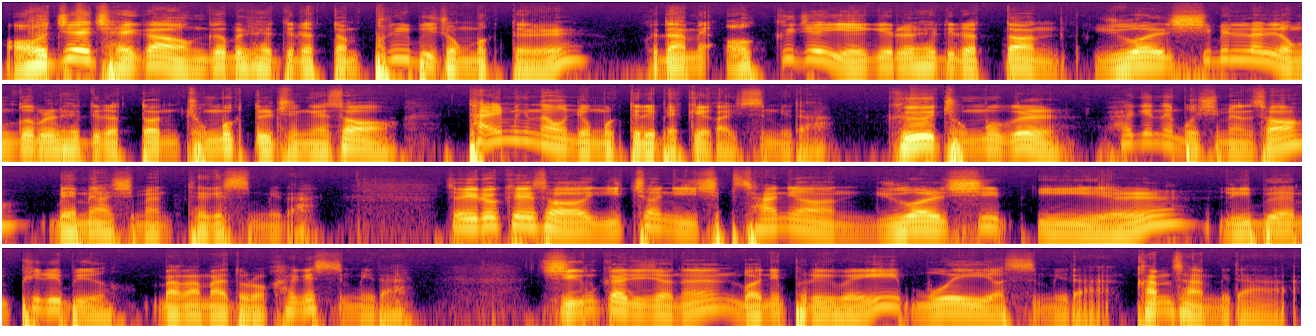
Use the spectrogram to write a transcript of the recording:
어제 제가 언급을 해드렸던 프리뷰 종목들 그 다음에 엊그제 얘기를 해드렸던 6월 10일 날 언급을 해드렸던 종목들 중에서 타이밍 나온 종목들이 몇 개가 있습니다. 그 종목을 확인해 보시면서 매매하시면 되겠습니다. 자 이렇게 해서 2024년 6월 12일 리뷰 앤 프리뷰 마감하도록 하겠습니다. 지금까지 저는 머니프리웨이 모에이였습니다. 감사합니다.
